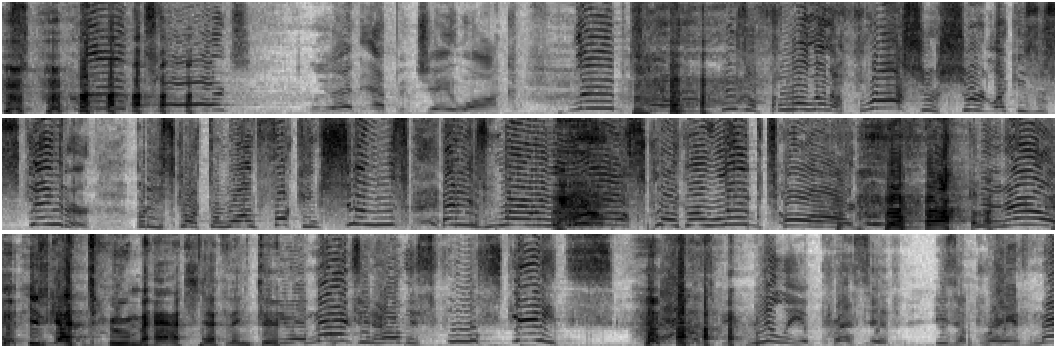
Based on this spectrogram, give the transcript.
Libtards! Libtards! That epic jaywalk. Libtard! He's a fool in a Thrasher shirt like he's a skater, but he's got the wrong fucking shoes and he's wearing a mask like a libtard! Get out! He's got two masks, I think, Can too. you imagine how this fool skates? That must be really impressive. He's a brave man.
